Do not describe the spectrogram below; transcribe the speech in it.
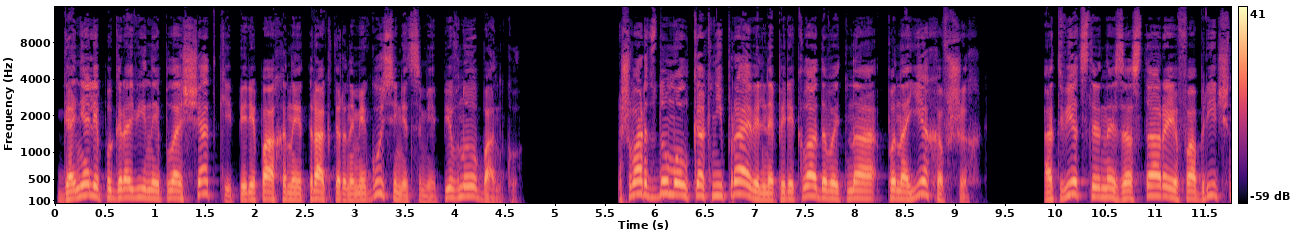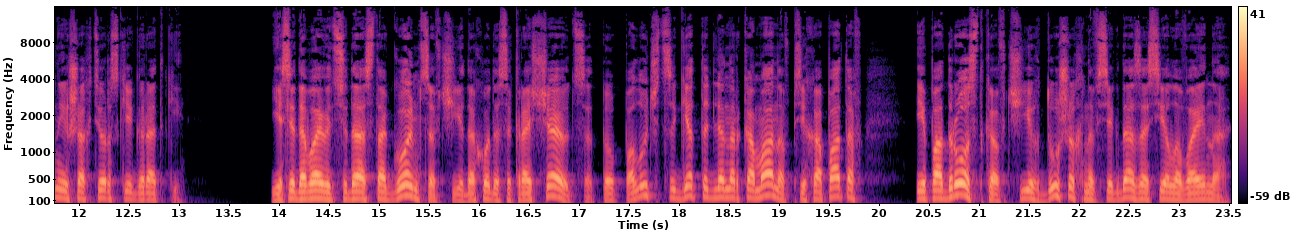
гоняли по гравийной площадке, перепаханной тракторными гусеницами, пивную банку. Шварц думал, как неправильно перекладывать на понаехавших ответственность за старые фабричные и шахтерские городки. Если добавить сюда стокгольмцев, чьи доходы сокращаются, то получится гетто для наркоманов, психопатов и подростков, в чьих душах навсегда засела война.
